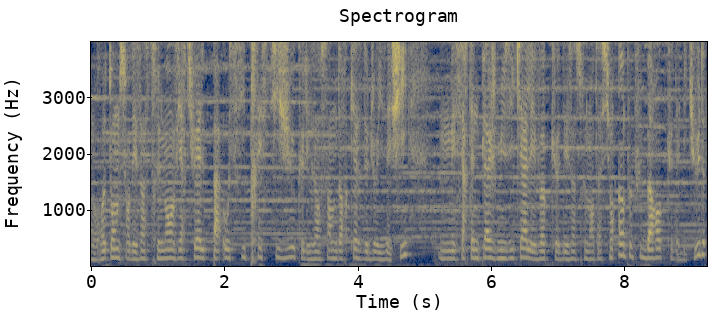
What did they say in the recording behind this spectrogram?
on retombe sur des instruments virtuels pas aussi prestigieux que les ensembles d'orchestre de Joe Hisaishi, mais certaines plages musicales évoquent des instrumentations un peu plus baroques que d'habitude.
